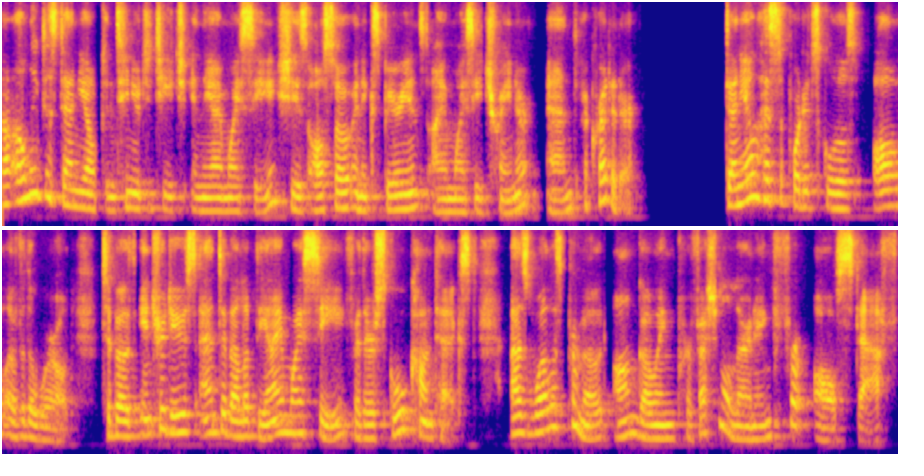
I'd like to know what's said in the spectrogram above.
Not only does Danielle continue to teach in the IMYC, she is also an experienced IMYC trainer and accreditor. Danielle has supported schools all over the world to both introduce and develop the IMYC for their school context, as well as promote ongoing professional learning for all staff.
